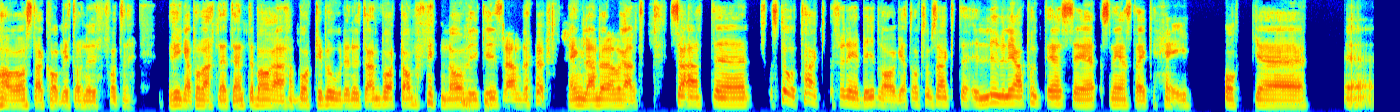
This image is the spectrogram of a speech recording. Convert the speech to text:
har åstadkommit och nu fått ringar på vattnet, inte bara bort till Boden utan bortom Norrvik, Island, England och överallt. Så att eh, stort tack för det bidraget. Och som sagt lulia.se snedstreck hej. Och eh, eh,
